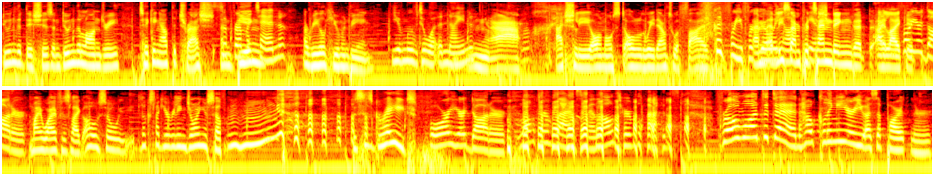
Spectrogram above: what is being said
doing the dishes and doing the laundry, taking out the trash, So and from being a 10, a real human being. you've moved to what, a 9? Nah, actually, almost all the way down to a five. Good for you for I'm, growing at least I'm pretending that I And like for it. your daughter. My wife is like, "Oh, so it looks like you're really enjoying yourself." Mm-hmm. this is great. For your daughter. Long-term plans, man. Long-term plans. From 1 to 10, how clingy are you as a partner?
